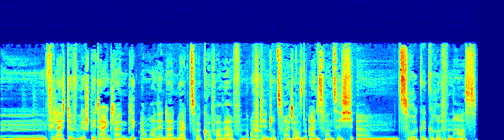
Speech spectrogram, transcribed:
mm, Vielleicht dürfen wir später einen kleinen Blick nochmal in deinen Werkzeugkoffer werfen, auf den du 2021 ähm, zurückgegriffen hast.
